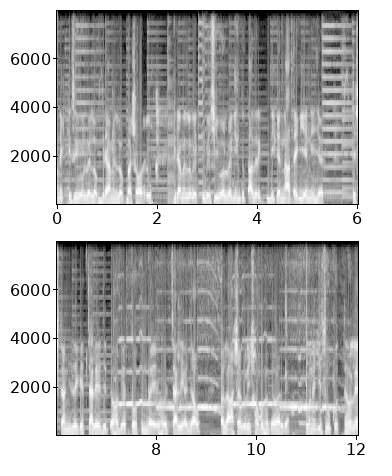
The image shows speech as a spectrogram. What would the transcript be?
অনেক কিছুই বলবে লোক, গ্রামের লোক বা শহরের লোক। গ্রামের লোক একটু বেশি বলবে, কিন্তু তাদের দিকে না তাকিয়ে নিজের চেষ্টা নিজেকে চালিয়ে যেতে হবে। তো তোমরা এভাবে চালিয়ে যাও, তাহলে আশা করি সফল হতে পারবে। জীবনে কিছু করতে হলে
